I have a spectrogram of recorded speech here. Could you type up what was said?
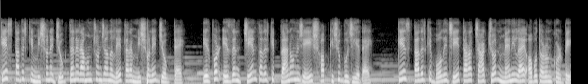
কেস তাদেরকে মিশনে যোগদানের আমন্ত্রণ জানালে তারা মিশনে যোগ দেয়। এরপর এজেন্ট জেন তাদেরকে প্ল্যান অনুযায়ী সবকিছু বুঝিয়ে দেয়। কেস তাদেরকে বলে যে তারা চারজন ম্যানিলায় অবতরণ করবে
